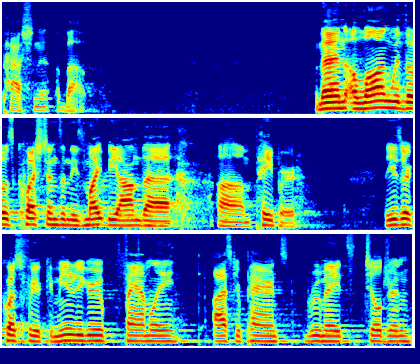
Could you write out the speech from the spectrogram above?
passionate about. And then, along with those questions, and these might be on that um, paper, these are questions for your community group, family. Ask your parents, roommates, children.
